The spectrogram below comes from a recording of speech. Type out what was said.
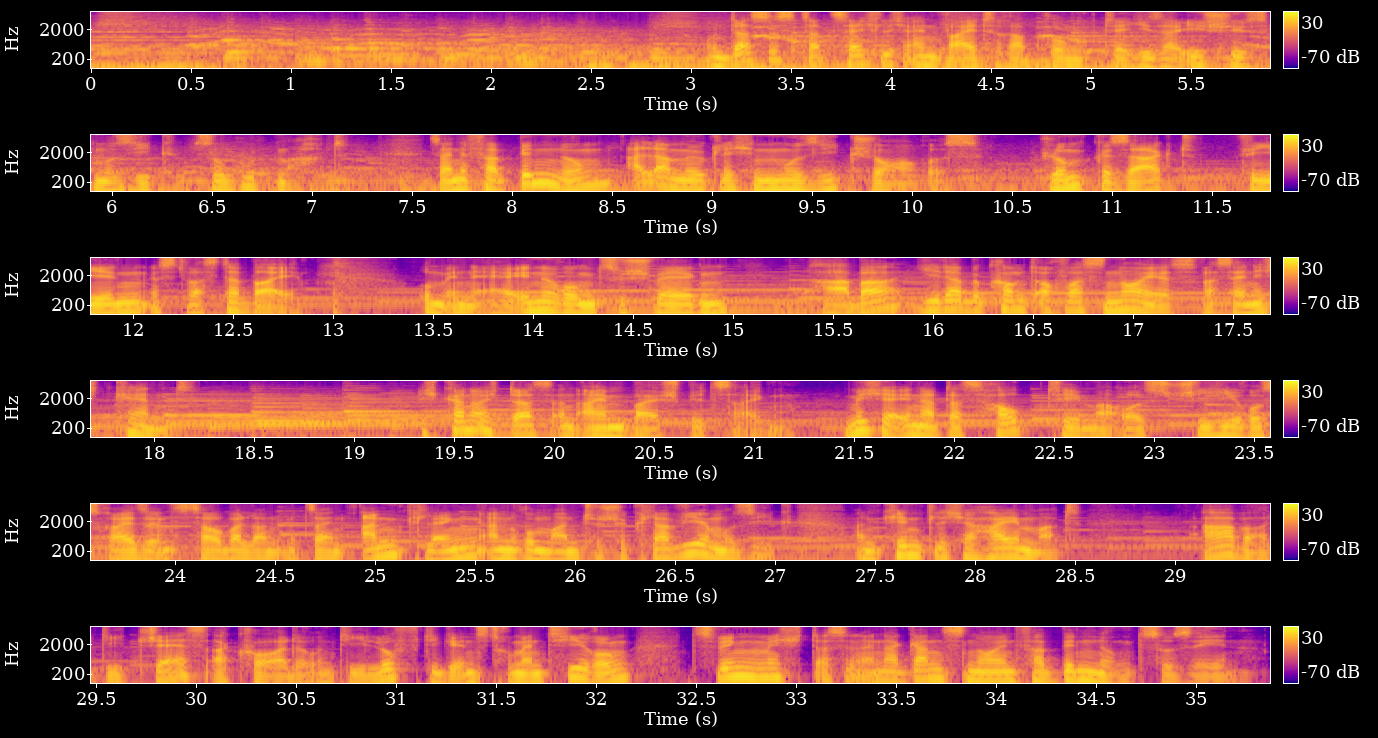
Und das ist tatsächlich ein weiterer Punkt, der Hisaishis Musik so gut macht. Seine Verbindung aller möglichen Musikgenres. Plump gesagt, für jeden ist was dabei, um in Erinnerungen zu schwelgen, aber jeder bekommt auch was Neues, was er nicht kennt. Ich kann euch das an einem Beispiel zeigen. Mich erinnert das Hauptthema aus Chihiros Reise ins Zauberland mit seinen Anklängen an romantische Klaviermusik, an kindliche Heimat. Aber die Jazzakkorde und die luftige Instrumentierung zwingen mich, das in einer ganz neuen Verbindung zu sehen.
